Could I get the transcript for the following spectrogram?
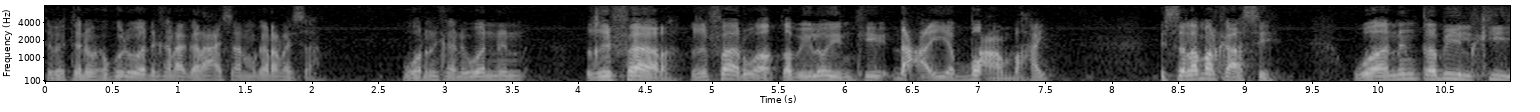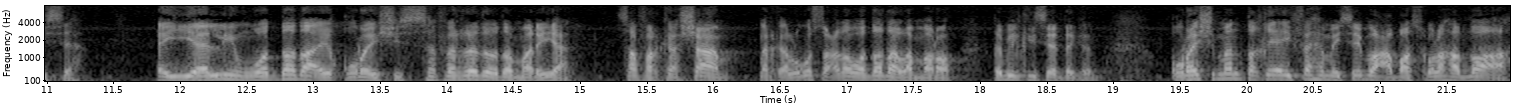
Dabeetana wuxuu ku yihi war ninkanaa garaacaysaan ma garanaysaan. War ninkani waa nin khifaara khifaar waa qabiilooyinkii dhaca iyo bocaan baxay. Isla markaasi waa nin qabiilkiisa ay yaalliin waddada ay qurayshi safaradooda mariyaan. Safarka shaam marka lagu socdo waddada la maro qabiilkiisa degan quraysh mantaqii ay fahmaysay buu cabbaas kula hadloo ah.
